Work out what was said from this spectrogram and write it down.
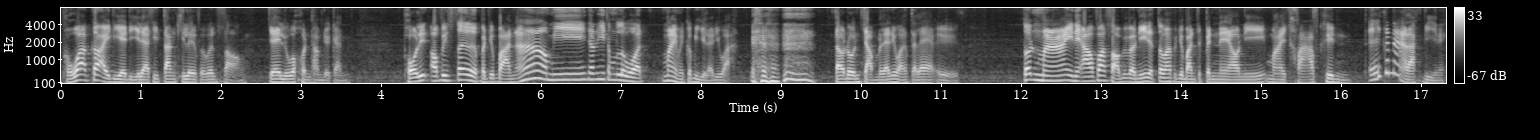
เพราะว่าก็ไอเดียดีแล้วที่ตั้ง Killer in Purple 2จะได้รู้ว่าคนทำเดียวกัน Police Officer ปัจจุบัน อ้าว มีเจ้าหน้าที่ตำรวจ ไม่ มันก็มีอยู่แล้วดีกว่าเราโดนจับมาแล้วดีว่าตั้งแต่แรกเออ ต้นไม้ในอัลฟาสองเป็นแบบนี้แต่ต้นไม้ปัจจุบันจะเป็นแนวนี้ Minecraft ขึ้น เออ ก็น่ารักดีนะ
